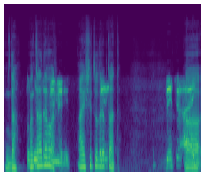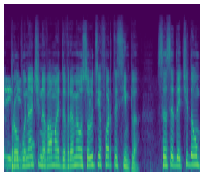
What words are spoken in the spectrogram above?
Da, Tot într-adevăr, ăsta de merit. ai și tu dreptate. Deci, A, aici există- propunea cineva mai devreme o soluție foarte simplă. Să se decidă un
